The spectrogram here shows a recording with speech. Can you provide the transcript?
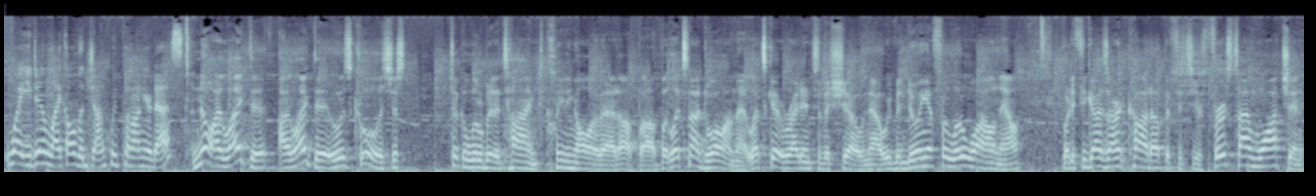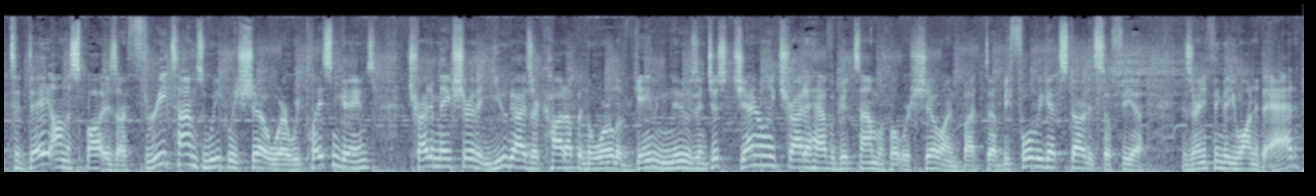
What, you didn't like all the junk we put on your desk? No, I liked it. I liked it. It was cool. It's just took a little bit of time cleaning all of that up. Uh, but let's not dwell on that. Let's get right into the show. Now, we've been doing it for a little while now. But if you guys aren't caught up, if it's your first time watching, today on the spot is our three times weekly show where we play some games, try to make sure that you guys are caught up in the world of gaming news, and just generally try to have a good time with what we're showing. But uh, before we get started, Sophia, is there anything that you wanted to add?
